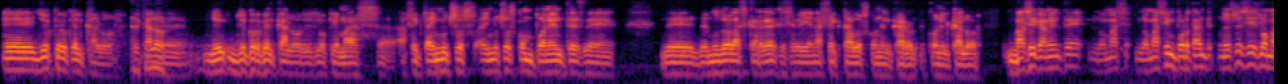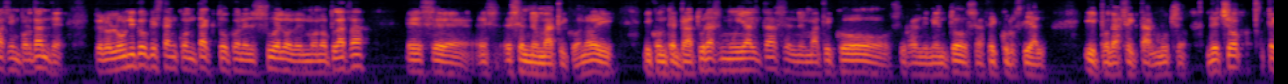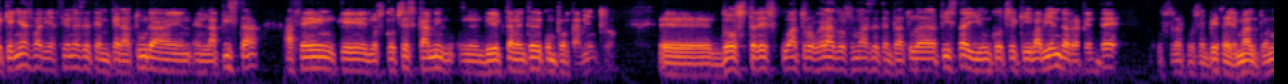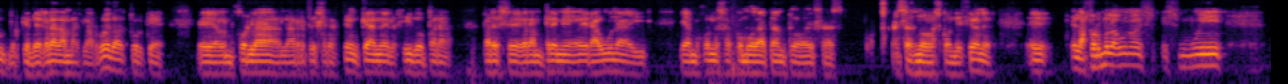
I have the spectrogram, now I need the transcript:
Eh, yo creo que el calor. El calor. Eh, yo, creo que el calor es lo que más afecta. Hay muchos, hay muchos componentes de, del mundo de las carreras que se veían afectados con el, con el calor. Básicamente, lo más, lo más importante, no sé si es lo más importante, pero lo único que está en contacto con el suelo del monoplaza es, eh, es, el neumático, ¿no? Y, y, con temperaturas muy altas, el neumático, su rendimiento se hace crucial y puede afectar mucho. De hecho, pequeñas variaciones de temperatura en, la pista hacen que los coches cambien eh, directamente de comportamiento. Eh, dos, tres, cuatro grados más de temperatura de la pista y un coche que iba bien, de repente, pues empieza a ir mal, ¿no? porque degrada más las ruedas, porque a lo mejor la, refrigeración que han elegido para, para ese gran premio era una y, a lo mejor no se acomoda tanto a esas, esas nuevas condiciones. la Fórmula 1 es, es muy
